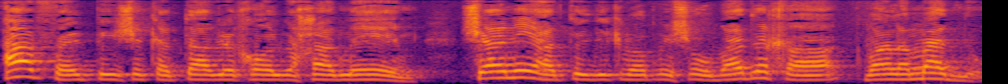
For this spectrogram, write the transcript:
אף על פי שכתב לכל אחד מהם שאני עתיד לקנות משועבד לך, כבר למדנו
